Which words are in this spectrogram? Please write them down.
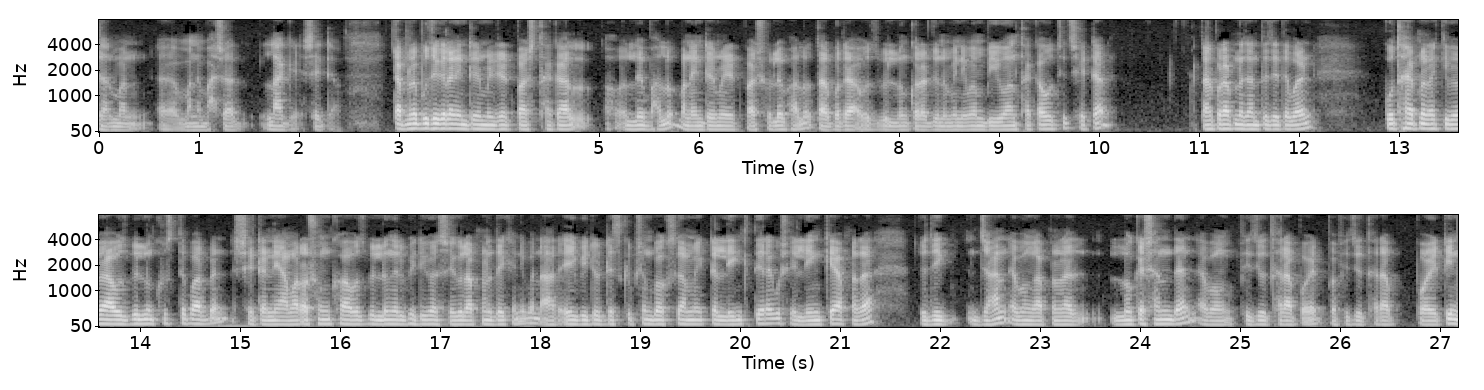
জার্মান মানে ভাষা লাগে সেটা। তো আপনারা বুঝে গেলেন ইন্টারমিডিয়েট পাস থাকা হলে ভালো মানে ইন্টারমিডিয়েট পাস হলে ভালো। তারপরে হাউস বিল্ডিং করার জন্য মিনিমাম বি ওয়ান থাকা উচিত সেটা। তারপরে আপনারা জানতে যেতে পারেন কোথায় আপনারা কীভাবে হাউস বিল্ডিং খুঁজতে পারবেন, সেটা নিয়ে আমার অসংখ্য হাউস বিল্ডিংয়ের ভিডিও আছে, সেগুলো আপনারা দেখে নেবেন। আর এই ভিডিও ডিসক্রিপশন বক্সে আমি একটা লিঙ্ক দিয়ে রাখব, সেই লিঙ্কে আপনারা যদি যান এবং আপনারা লোকেশান দেন এবং ফিজিওথেরাপয়েট বা ফিজিওথেরাপয়েটিন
